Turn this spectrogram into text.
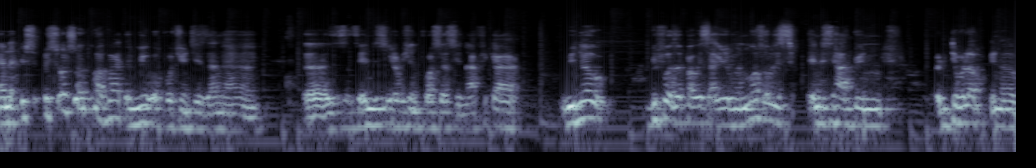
And it's, it's also provide new opportunities and uh, uh, the NDC revision process in Africa we know before the Paris Agreement, most of this industry has been developed in a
